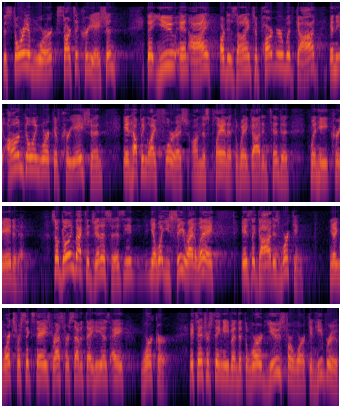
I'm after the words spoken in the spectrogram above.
The story of work starts at creation. That you and I are designed to partner with God in the ongoing work of creation in helping life flourish on this planet the way God intended when He created it. So going back to Genesis, you, you know, what you see right away is that God is working. You know, He works for six days, rests for seventh day. He is a worker. It's interesting even that the word used for work in Hebrew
